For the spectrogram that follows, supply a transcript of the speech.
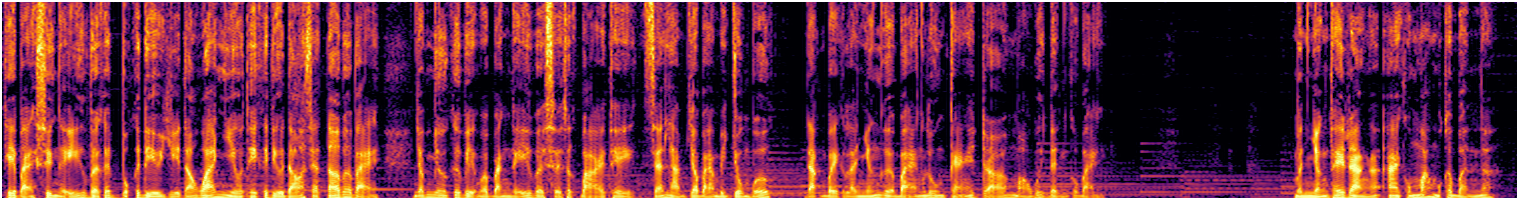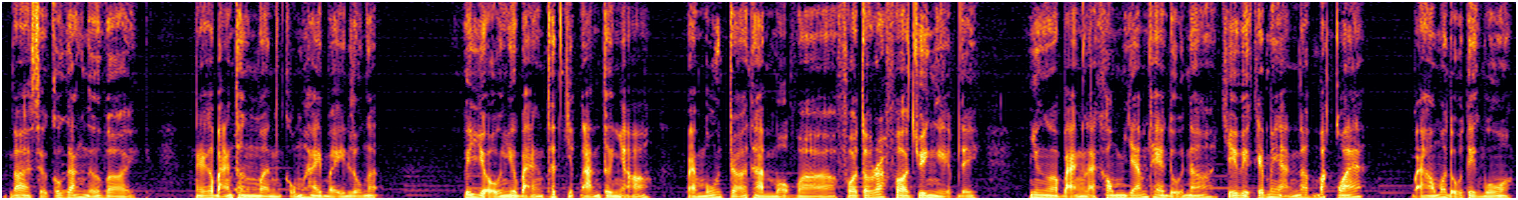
Khi bạn suy nghĩ về cái một cái điều gì đó quá nhiều thì cái điều đó sẽ tới với bạn. Giống như cái việc mà bạn nghĩ về sự thất bại thì sẽ làm cho bạn bị chùn bước đặc biệt là những người bạn luôn cản trở mọi quyết định của bạn. Mình nhận thấy rằng á, ai cũng mắc một cái bệnh đó đó là sự cố gắng nửa vời. Ngay cả bản thân mình cũng hay bị luôn á. Ví dụ như bạn thích chụp ảnh từ nhỏ bạn muốn trở thành một uh, photographer chuyên nghiệp đi nhưng mà bạn lại không dám theo đuổi nó, chỉ vì cái máy ảnh nó bắt quá. Bạn không có đủ tiền mua.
